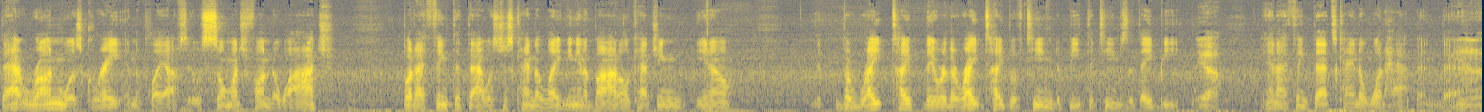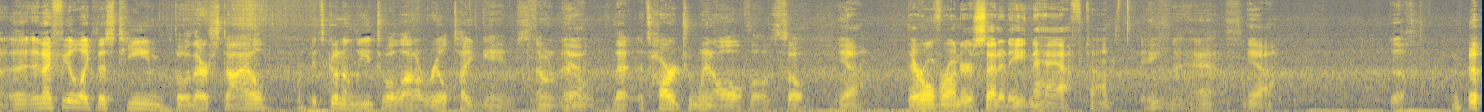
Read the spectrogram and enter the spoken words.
That run was great in the playoffs. It was so much fun to watch. But I think that that was just kind of lightning in a bottle, catching, you know, the right type. They were the right type of team to beat the teams that they beat. Yeah. And I think that's kind of what happened there. Yeah, and I feel like this team, though their style, it's going to lead to a lot of real tight games, and, and Yeah. that it's hard to win all of those. So Yeah. Their over under is set at eight and a half, Tom. Eight and a half. Yeah, Ugh.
